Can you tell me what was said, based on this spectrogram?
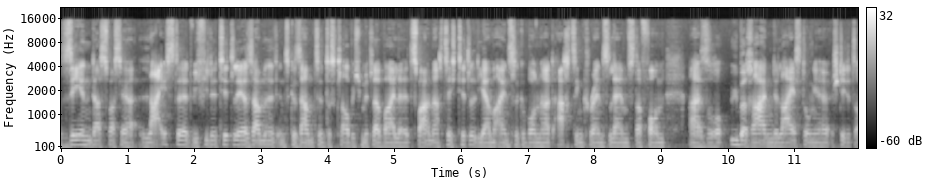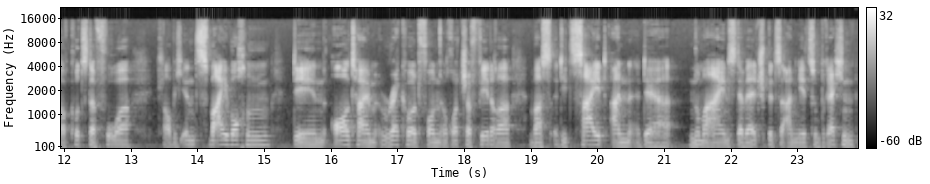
sehen das, was er leistet, wie viele Titel er sammelt. Insgesamt sind es, glaube ich, mittlerweile 82 Titel, die er im Einzel gewonnen hat, 18 Grand Slams davon. Also überragende Leistung. Er steht jetzt auch kurz davor, glaube ich, in zwei Wochen den All-Time-Record von Roger Federer, was die Zeit an der Nummer 1 der Weltspitze angeht, zu brechen.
